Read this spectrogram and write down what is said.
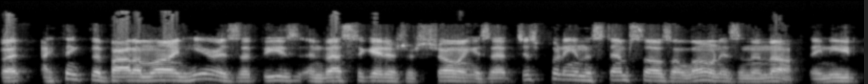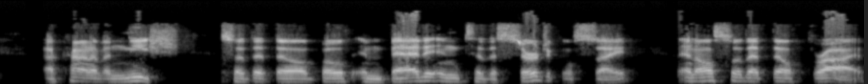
But I think the bottom line here is that these investigators are showing is that just putting in the stem cells alone isn't enough. They need a kind of a niche so that they'll both embed into the surgical site, and also that they'll thrive.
